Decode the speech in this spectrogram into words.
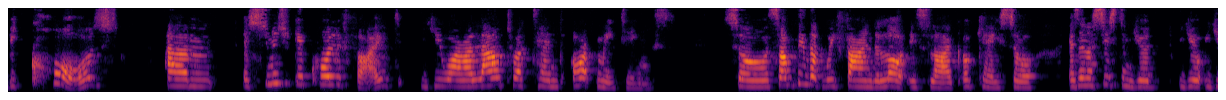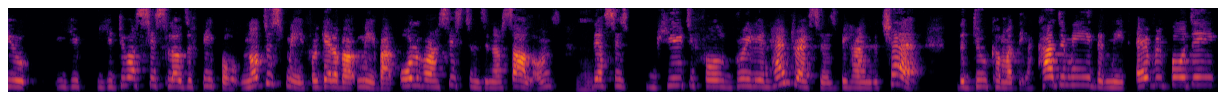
because um as soon as you get qualified you are allowed to attend art meetings. So something that we find a lot is like okay so as an assistant you you you you you do assist loads of people not just me forget about me but all of our assistants in our salons. Mhm. they assist beautiful brilliant hairdressers behind the chair they do come at the academy they meet everybody.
